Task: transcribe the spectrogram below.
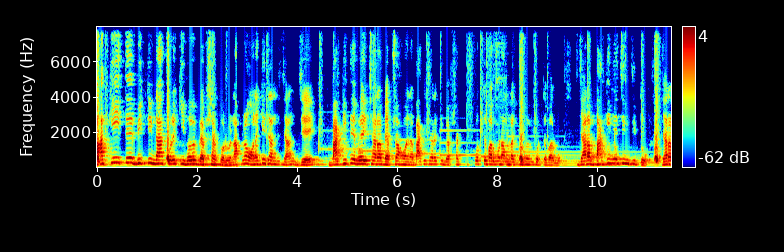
বাকিতে বিক্রি না করে কীভাবে ব্যবসা করবেন? আপনারা অনেকেই জানতে চান যে বাকিতে ভাই ছাড়া ব্যবসা হয় না, বাকি ছাড়া কি ব্যবসা করতে পারব না, আমরা কীভাবে করতে পারব? যারা বাকি নিয়ে চিন্তিত, যারা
